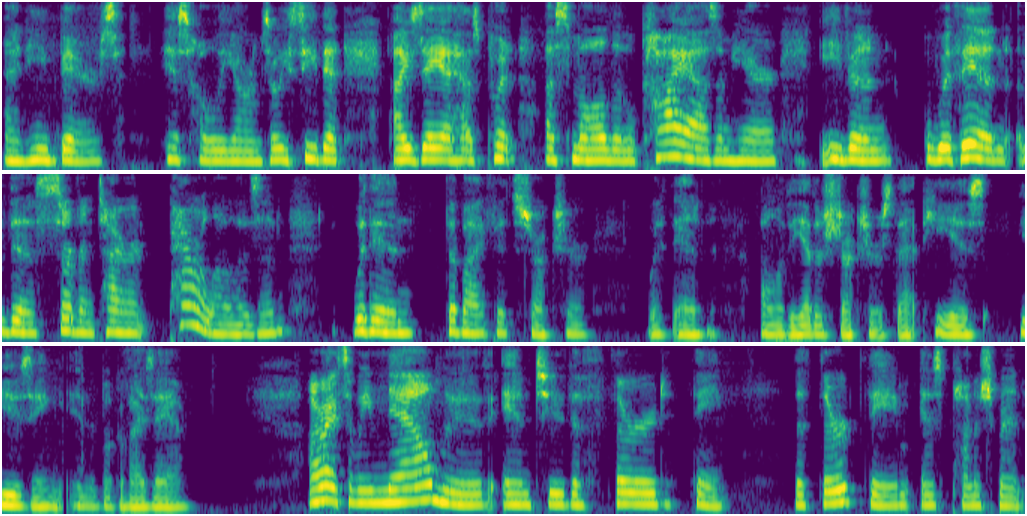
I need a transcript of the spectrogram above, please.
and he bears his holy arm. So we see that Isaiah has put a small little chiasm here, even within the servant tyrant parallelism, within the bifid structure, within all of the other structures that he is using in the book of Isaiah. All right, so we now move into the third theme. The third theme is punishment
